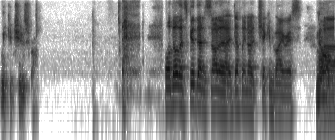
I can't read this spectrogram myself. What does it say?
we could choose from. well, no, that's good that it's not a definitely not a chicken virus. No. Uh,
